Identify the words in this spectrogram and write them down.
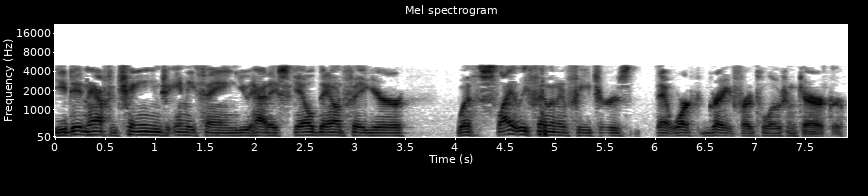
you didn't have to change anything. You had a scaled down figure with slightly feminine features that worked great for a Talosian character.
